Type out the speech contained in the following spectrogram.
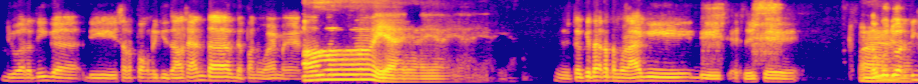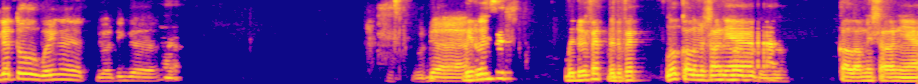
juara tiga di Serpong Digital Center depan UMN oh iya iya iya iya iya iya. itu kita ketemu lagi di SDC. Nah, gue juara tiga tuh gue inget juara tiga. Udah. By the way Fet by the way Fet by the way Fet lu kalau misalnya kalau misalnya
